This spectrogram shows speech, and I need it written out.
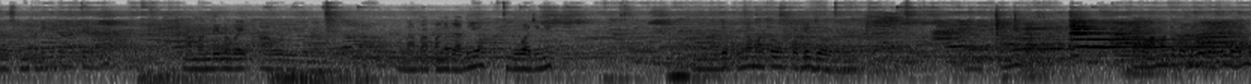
દર્શન કરી લીધા અત્યારે આ મંદિરનો કંઈક આવો વ્યૂ છે. આ બાપાની ગાદી છે ગોવાજીની અને આજે પૂનામાં તો પબ્લિક જોવા મળે આમાં તો પબ્લિક પહોંચી ગયા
